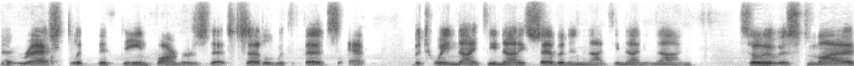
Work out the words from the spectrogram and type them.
There were actually 15 farmers that settled with the feds at between 1997 and 1999. So it was my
